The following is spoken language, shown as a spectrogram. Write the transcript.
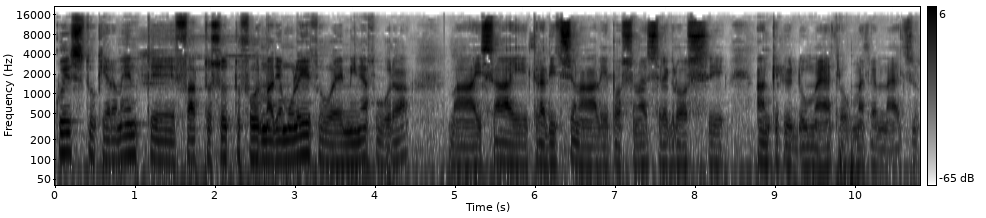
Questo chiaramente è fatto sotto forma di amuleto e miniatura, ma i sai tradizionali possono essere grossi anche più di un metro, un metro e mezzo.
